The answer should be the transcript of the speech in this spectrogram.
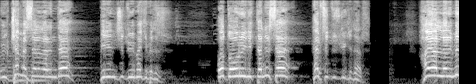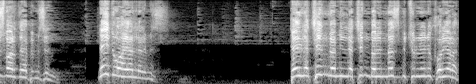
ülke meselelerinde birinci düğme gibidir. O doğru iliklenirse hepsi düzgün gider. Hayallerimiz vardı hepimizin. Neydi o hayallerimiz? Devletin ve milletin bölünmez bütünlüğünü koruyarak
